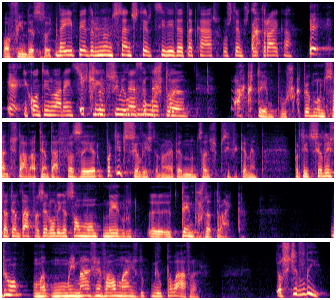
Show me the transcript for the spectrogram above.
ao fim desses oito Daí Pedro Nuno Santos ter decidido atacar os tempos da Troika é, é, e continuar a insistir é que, nessa mostra, Há que tempos que Pedro Nuno Santos estava a tentar fazer, o Partido Socialista, não é Pedro Nuno Santos especificamente, o Partido Socialista a tentar fazer a ligação Montenegro eh, tempos da Troika. Não, uma, uma imagem vale mais do que mil palavras. Ele esteve ali.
